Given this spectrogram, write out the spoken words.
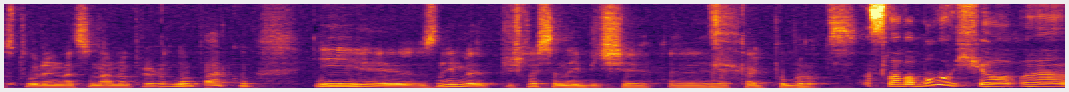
створення національного природного парку, і з ними прийшлося найбільше, е, як кажуть, поборотися. Слава Богу, що е,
